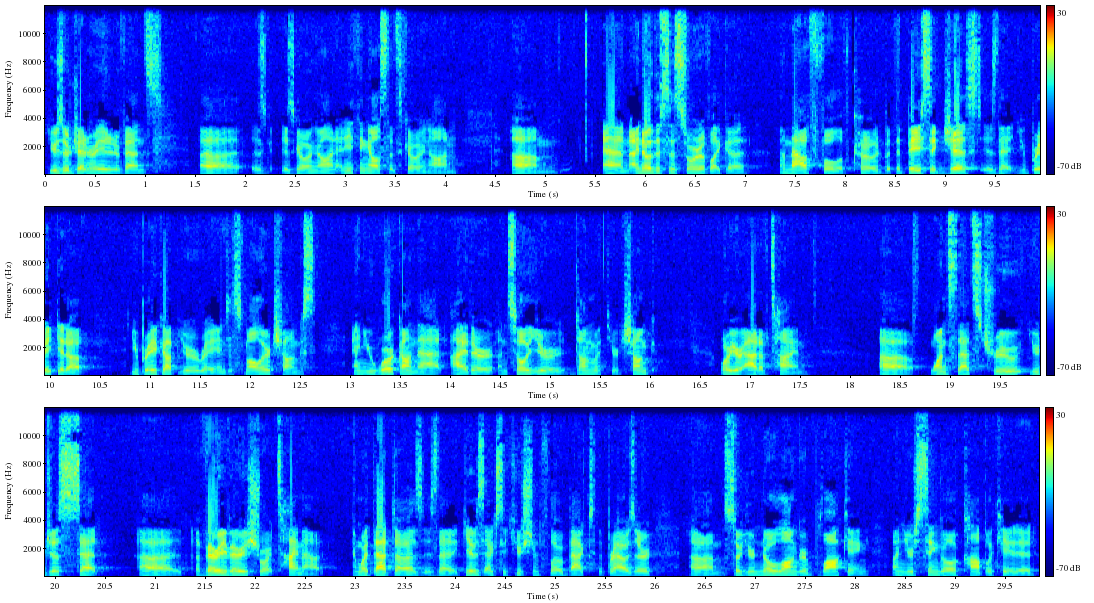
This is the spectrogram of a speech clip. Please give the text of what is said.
user-generated events uh, is, is going on, anything else that's going on. Um, and I know this is sort of like a, a mouthful of code, but the basic gist is that you break it up, you break up your array into smaller chunks, and you work on that either until you're done with your chunk or you're out of time. Uh, once that's true, you just set uh, a very, very short timeout. And what that does is that it gives execution flow back to the browser, um, so you're no longer blocking on your single complicated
